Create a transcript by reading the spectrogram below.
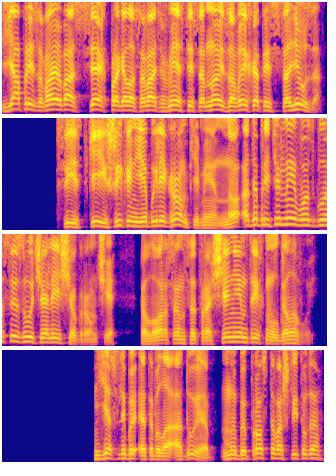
я призываю вас всех проголосовать вместе со мной за выход из Союза». Свистки и шиканье были громкими, но одобрительные возгласы звучали еще громче. Лорсен с отвращением тряхнул головой. Если бы это была Адуя, мы бы просто вошли туда,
